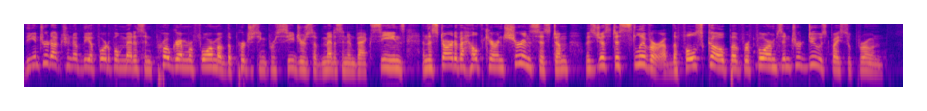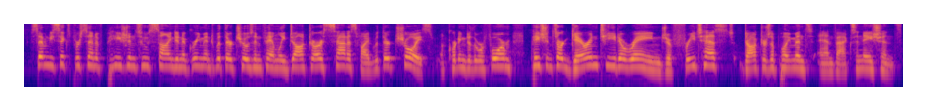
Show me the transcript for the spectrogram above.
The introduction of the Affordable Medicine Program reform of the purchasing procedures of medicine and vaccines and the start of a healthcare insurance system was just a sliver of the full scope of reforms introduced by Suprun. 76% of patients who signed an agreement with their chosen family doctor are satisfied with their choice. According to the reform, patients are guaranteed a range of free tests, doctor's appointments, and vaccinations.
